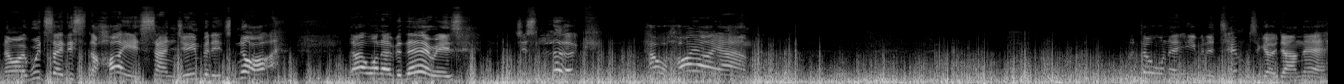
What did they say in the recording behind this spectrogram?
now I would say this is the highest sand dune, but it's not. That one over there is. Just look how high I am. I don't want to even attempt to go down there.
